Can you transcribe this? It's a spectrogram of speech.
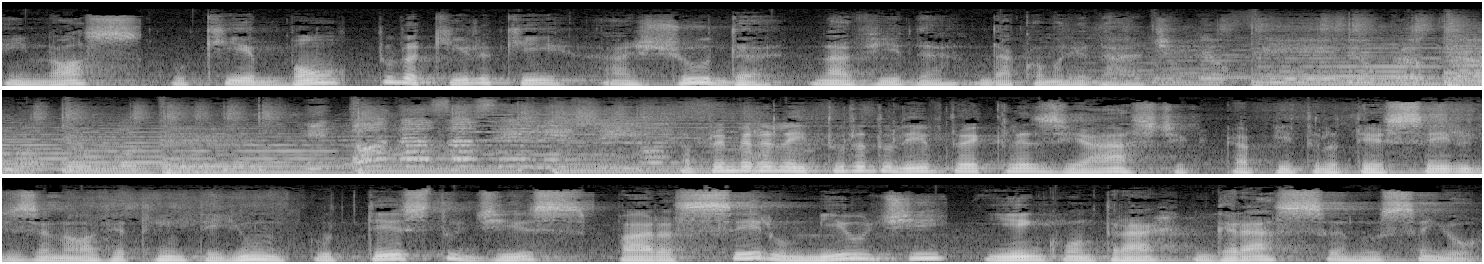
em nós o que é bom, tudo aquilo que ajuda na vida da comunidade. Primeira leitura do livro do Eclesiástico, capítulo 3, 19 a 31, o texto diz: Para ser humilde e encontrar graça no Senhor.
